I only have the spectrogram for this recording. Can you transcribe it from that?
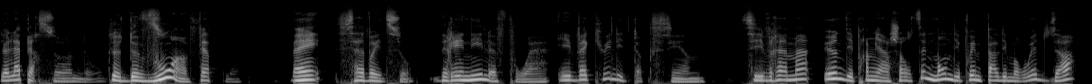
de la personne, de vous, en fait, là, ben, ça va être ça. Drainer le foie, évacuer les toxines. C'est vraiment une des premières choses. Tu sais, le monde, des fois, il me parle d'hémorroïdes. Je dis, ah,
